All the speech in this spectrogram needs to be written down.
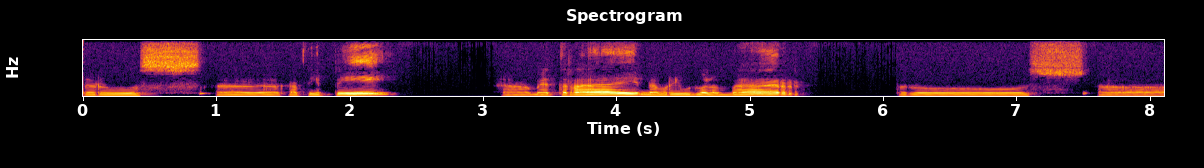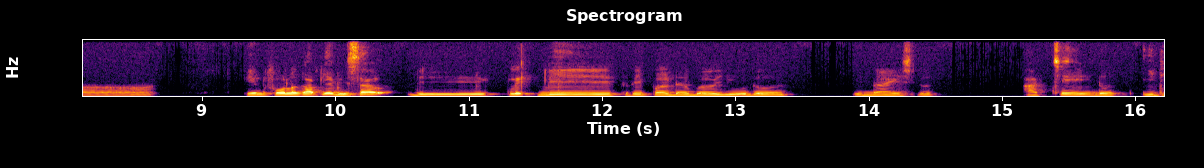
terus eh, KTP eh, meterai 6000 dua lembar terus eh, info lengkapnya bisa diklik di www.inais.com ac.id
